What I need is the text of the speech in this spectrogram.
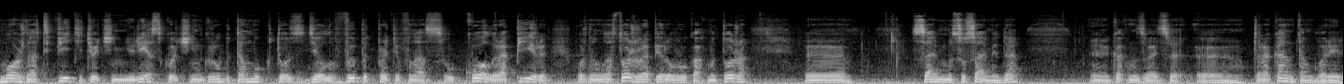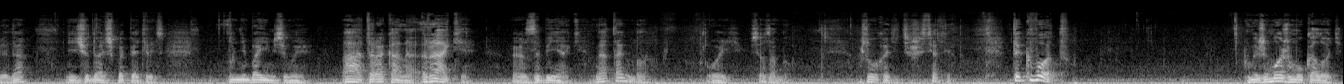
можно ответить очень резко, очень грубо тому, кто сделал выпад против нас, укол, рапиры. Можно, у нас тоже рапиры в руках, мы тоже э, сами мы с усами, да, э, как называется, э, тараканы там говорили, да, и еще дальше попятились. Не боимся мы. А, тараканы, раки, э, забияки. Да, так было? Ой, все забыл. А что вы хотите, 60 лет? Так вот, мы же можем уколоть.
